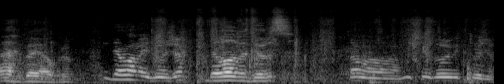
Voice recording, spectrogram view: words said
Eh be yavrum. Devam edin hocam. Devam ediyoruz. Tamam. işe doğru bitti hocam.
